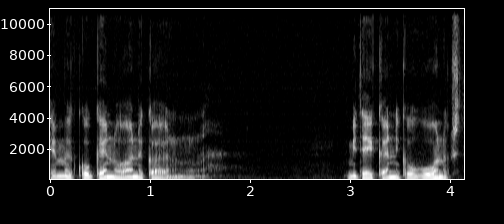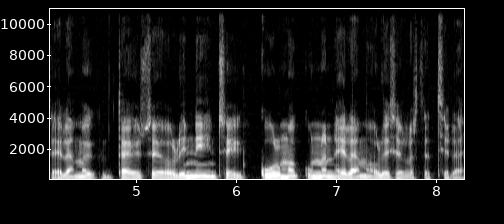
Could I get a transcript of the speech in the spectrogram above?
emme kokenut ainakaan mitenkään niin huonoksi sitä elämää. Tai se oli niin, se kulmakunnan elämä oli sellaista, että siellä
